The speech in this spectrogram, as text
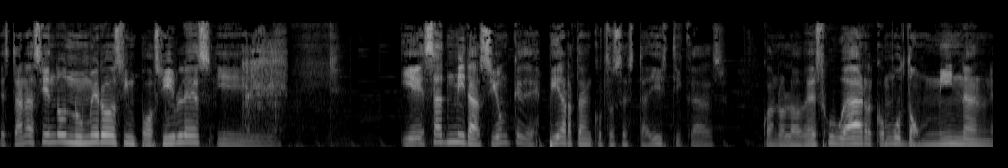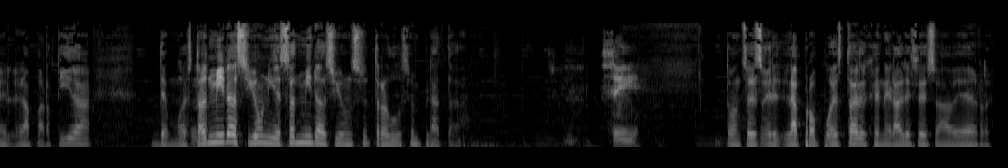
están haciendo números imposibles y, y esa admiración que despiertan con sus estadísticas cuando lo ves jugar, cómo dominan la partida, demuestra admiración y esa admiración se traduce en plata. Sí. Entonces, la propuesta del general es esa, a ver,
